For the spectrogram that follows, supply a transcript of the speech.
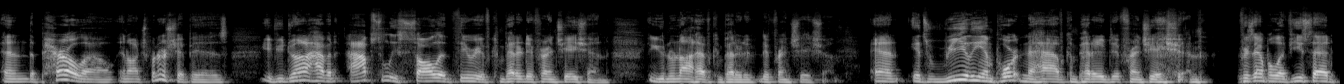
And the parallel in entrepreneurship is if you do not have an absolutely solid theory of competitive differentiation, you do not have competitive differentiation. And it's really important to have competitive differentiation. For example, if you said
